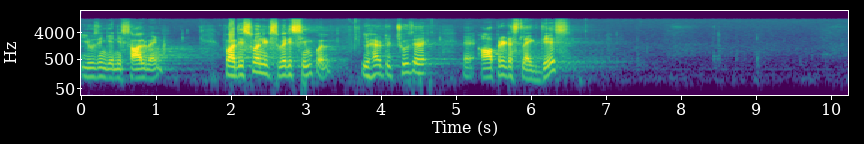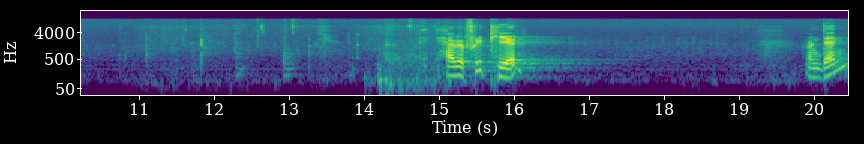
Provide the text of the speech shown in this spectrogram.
using any solvent. For this one it is very simple you have to choose a, a apparatus like this have a frit here. And then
